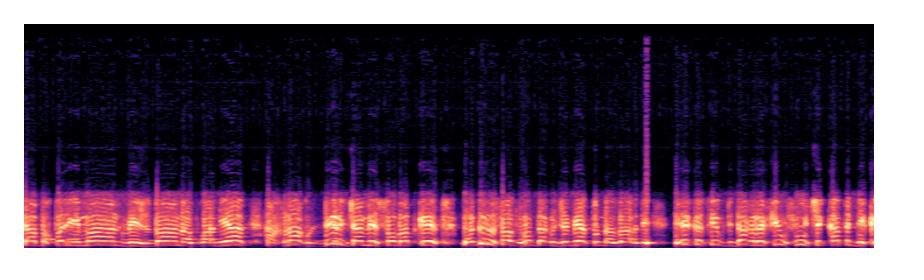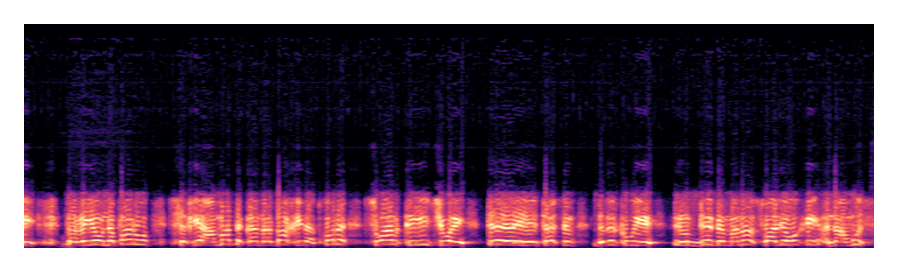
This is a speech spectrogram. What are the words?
دا خپل ایمان وجدان افغانیت اخلاق ډیر جامع صحبت کوي دا ګرد ساسو د جمعیت نظر دی دغه کسب دغه رفیو شو چې کته دی کوي دا یو نفرو سخی احمد د کاناډا خیرات خور سوال کوي چې وای ته تاسو دغه کوي ډیر بے معنا سوال وکي ناموس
